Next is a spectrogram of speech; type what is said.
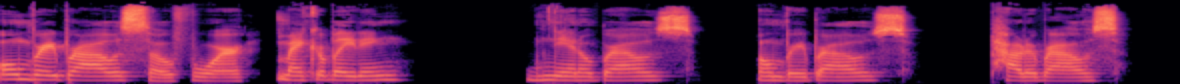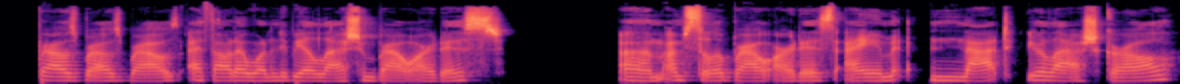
ombre brows. So for microblading, nano brows, ombre brows, powder brows, brows, brows, brows. I thought I wanted to be a lash and brow artist. Um, I'm still a brow artist. I am not your lash girl.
